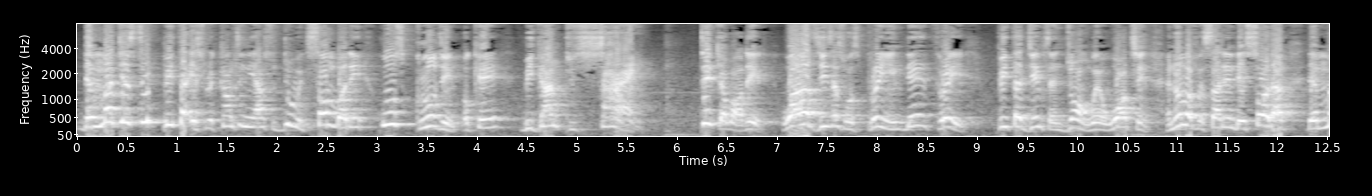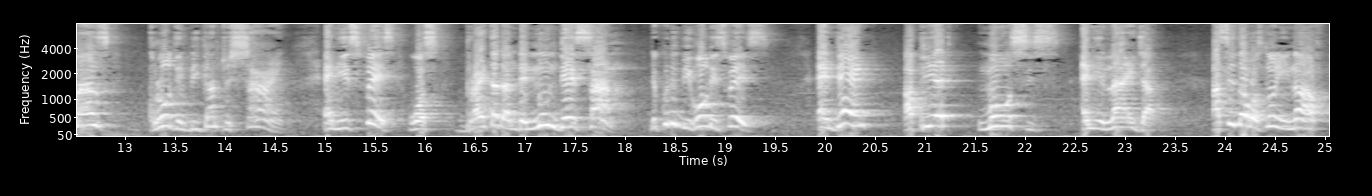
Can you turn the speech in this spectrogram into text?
The majesty Peter is recounting here has to do with somebody whose clothing, okay, began to shine. Think about it. While Jesus was praying, day three, Peter, James, and John were watching, and all of a sudden they saw that the man's clothing began to shine, and his face was brighter than the noonday sun. They couldn't behold his face. And then appeared Moses and Elijah as if that was not enough,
